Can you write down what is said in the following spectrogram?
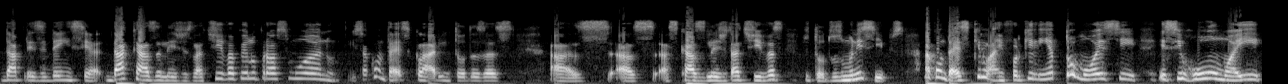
da presidência da Casa Legislativa pelo próximo ano. Isso acontece, claro, em todas as, as, as, as casas legislativas de todos os municípios. Acontece que lá em Forquilinha tomou esse, esse rumo aí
